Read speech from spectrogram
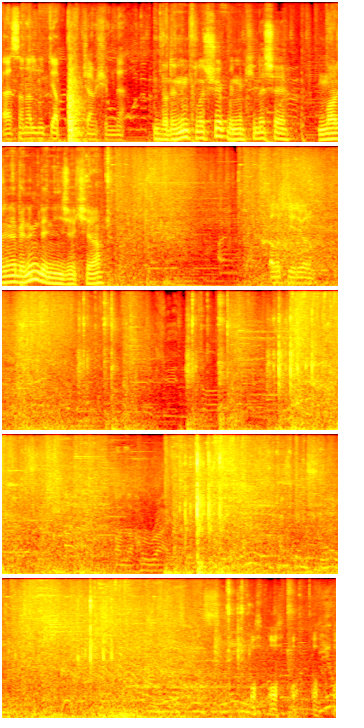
Ben sana loot yaptıracağım şimdi. Darenin flash'ı yok benimkiyle şey. Bunlar yine benim deneyecek ya. Alıp geliyorum. Oh oh oh oh oh.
